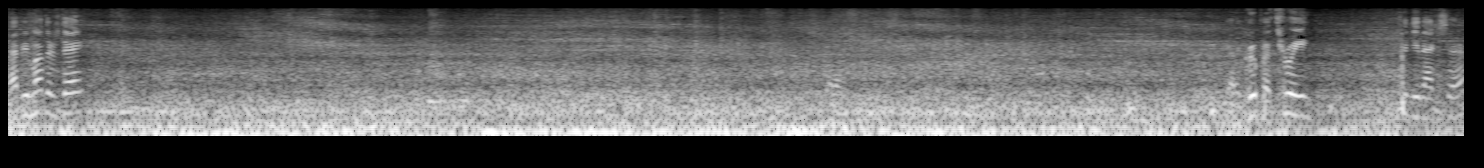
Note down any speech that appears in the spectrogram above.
Happy Mother's Day. Group of three piggybacks there.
